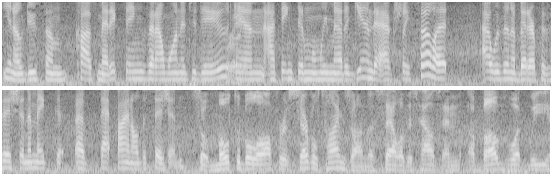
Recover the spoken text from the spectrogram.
you know do some cosmetic things that I wanted to do. And I think then when we met again to actually sell it I was in a better position to make uh that final decision. So multiple offers several times on the sale of this house and above what we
